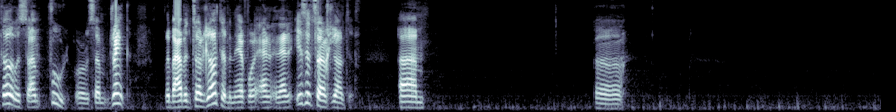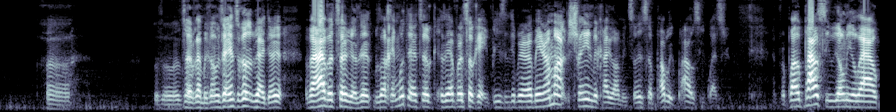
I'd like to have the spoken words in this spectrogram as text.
fill it with some food or some drink. The Babin tzorch yontiv, and therefore, and that is a tzorch yontiv. Um, uh, uh, therefore it's okay. So it's a public policy question. And for public policy, we only allow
